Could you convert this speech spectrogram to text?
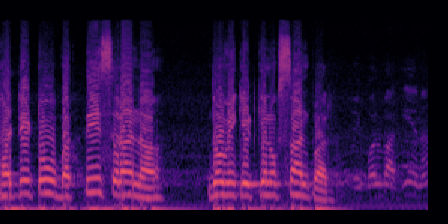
32 बत्तीस रन दो विकेट के नुकसान पर। एक बॉल बाकी है ना?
